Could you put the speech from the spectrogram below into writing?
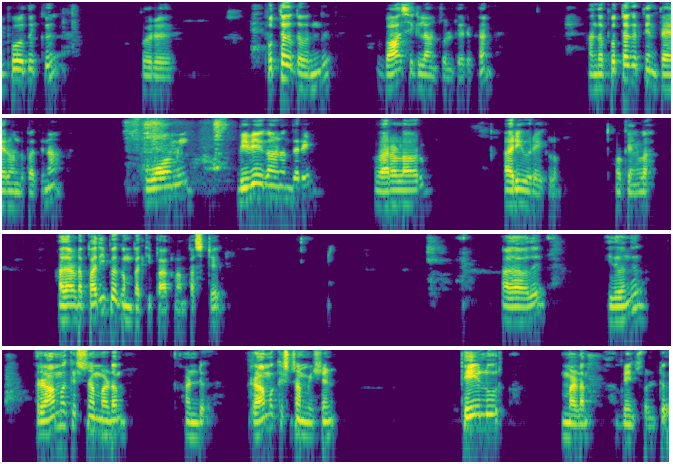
இப்போதுக்கு ஒரு புத்தகத்தை வந்து வாசிக்கலாம்னு சொல்லிட்டு இருக்கேன். அந்த புத்தகத்தின் பெயர் வந்து பார்த்தீங்கன்னா சுவாமி விவேகானந்தரின் வரலாறும் அறிவுரைகளும். ஓகேங்களா? அதோட பதிப்பகம் பற்றி பார்க்கலாம் ஃபஸ்ட்டு அதாவது இது வந்து ராமகிருஷ்ண மடம் அண்டு ராமகிருஷ்ண மிஷன் பேலூர் மடம் அப்படின்னு சொல்லிட்டு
